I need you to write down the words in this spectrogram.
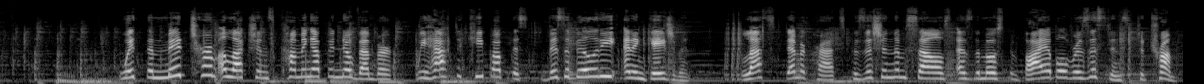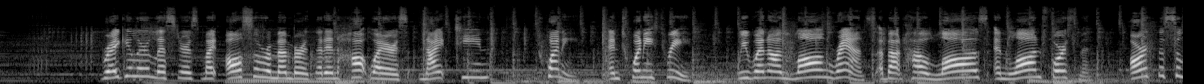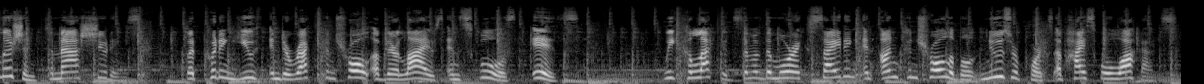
With the midterm elections coming up in November, we have to keep up this visibility and engagement, lest Democrats position themselves as the most viable resistance to Trump. Regular listeners might also remember that in Hotwires 19, 20, and 23, we went on long rants about how laws and law enforcement aren't the solution to mass shootings, but putting youth in direct control of their lives and schools is. We collected some of the more exciting and uncontrollable news reports of high school walkouts.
